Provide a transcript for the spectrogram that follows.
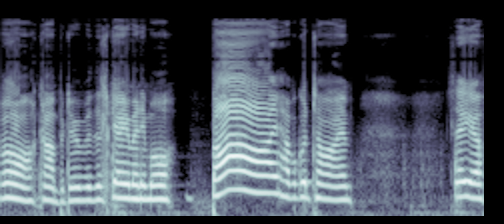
Oh, I can't be doing with this game anymore. Bye, have a good time. See ya.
